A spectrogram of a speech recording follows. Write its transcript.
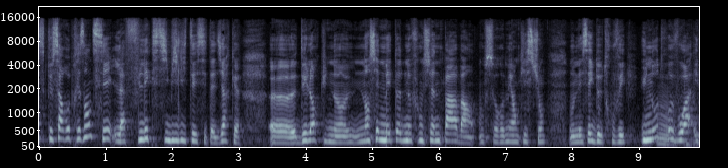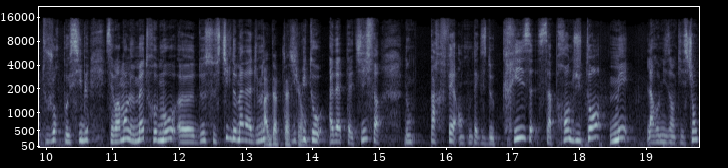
ce que ça représente, c'est la flexibilité. C'est-à-dire que euh, dès lors qu'une ancienne méthode ne fonctionne pas, ben, on se remet en question. On essaye de trouver une autre hmm. voie est toujours possible. C'est vraiment le maître mot euh, de ce style de management. Adaptation. Plutôt adaptation donc parfait en contexte de crise, ça prend du temps, mais la remise en question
